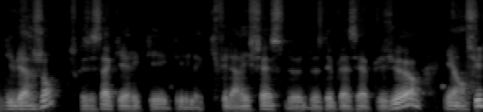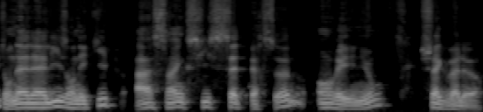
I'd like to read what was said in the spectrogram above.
divergents, parce que c'est ça qui, qui, fait la richesse de, se déplacer à plusieurs. Et ensuite, on analyse en équipe à 5, 6, 7 personnes en réunion chaque valeur.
